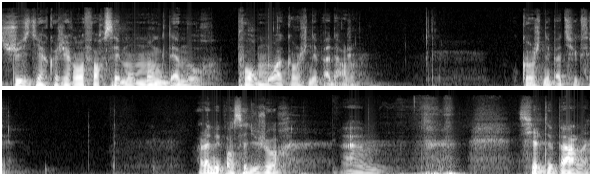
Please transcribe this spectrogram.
juste dire que j'ai renforcé mon manque d'amour pour moi quand je n'ai pas d'argent. Ou quand je n'ai pas de succès. Voilà mes pensées du jour. Euh, si elles te parlent,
